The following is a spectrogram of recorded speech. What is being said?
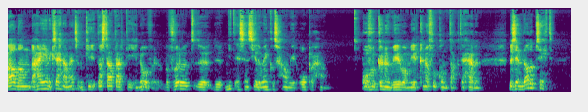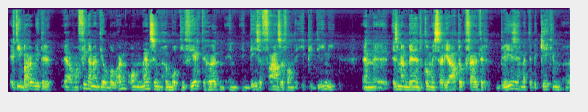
Wel, dan, ga je eigenlijk zeggen aan mensen, oké, dat staat daar tegenover. Bijvoorbeeld, de, de niet-essentiële winkels gaan weer open gaan. Of we kunnen weer wat meer knuffelcontacten hebben. Dus in dat opzicht is die barometer ja, van fundamenteel belang om mensen gemotiveerd te houden in, in deze fase van de epidemie. En uh, is men binnen het commissariaat ook verder bezig met te bekijken uh,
